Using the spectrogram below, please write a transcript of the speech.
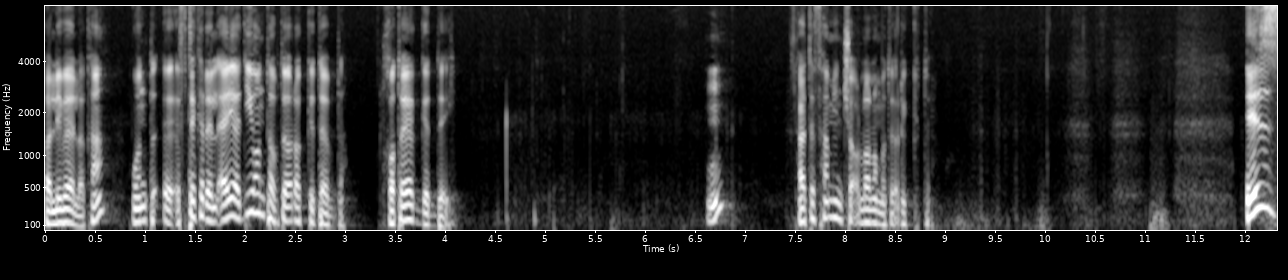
خلي بالك ها؟ وانت افتكر الآية دي وانت بتقرأ الكتاب ده الخطية الجدية? هتفهمي إن شاء الله لما تقري الكتاب إذ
